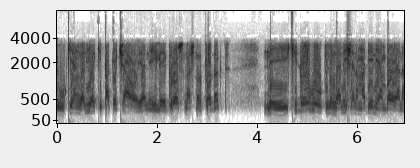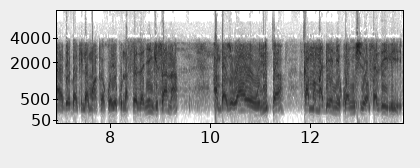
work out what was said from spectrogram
Ukiangalia kipato chao, yani ile gross national product ni kidogo ukilinganisha na madeni ambayo wanayabeba kila mwaka. Kwa hiyo kuna fedha nyingi sana ambazo wao hulipa kama madeni kwa nchi wafadhili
